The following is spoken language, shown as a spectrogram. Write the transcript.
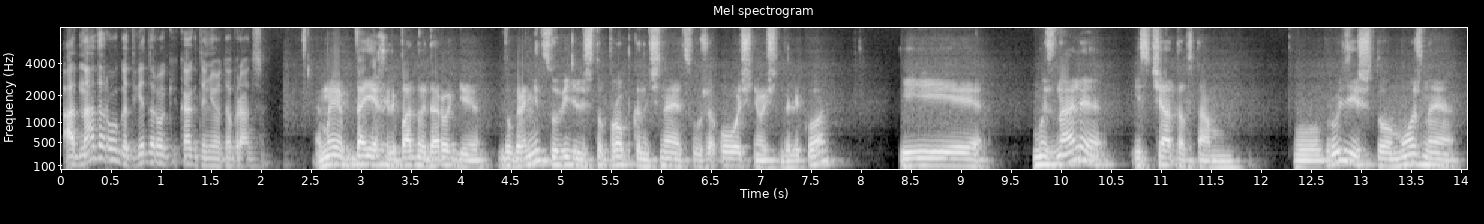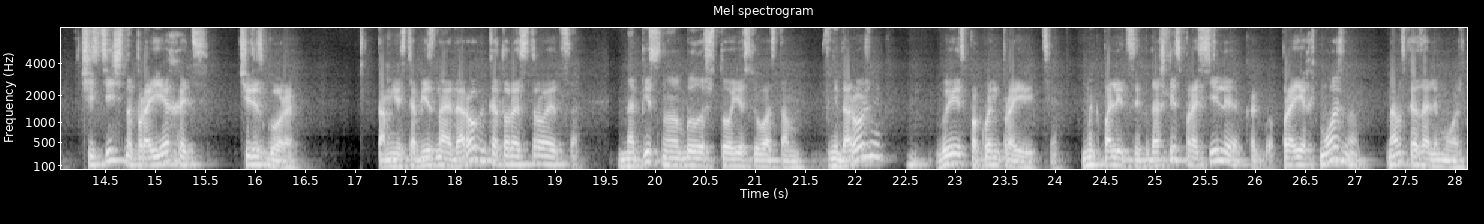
одна дорога, две дороги, как до нее добраться? Мы доехали по одной дороге до границы, увидели, что пробка начинается уже очень-очень далеко. И мы знали из чатов там в Грузии, что можно частично проехать через горы. Там есть объездная дорога, которая строится. Написано было, что если у вас там внедорожник, вы спокойно проедете. Мы к полиции подошли, спросили, как бы, проехать можно? Нам сказали, можно.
